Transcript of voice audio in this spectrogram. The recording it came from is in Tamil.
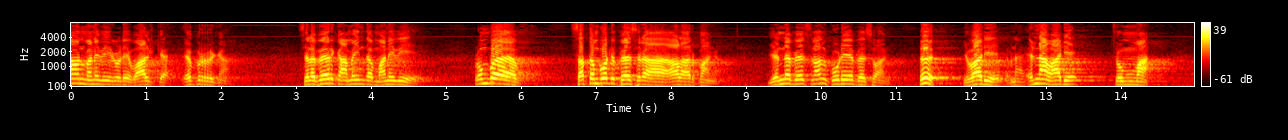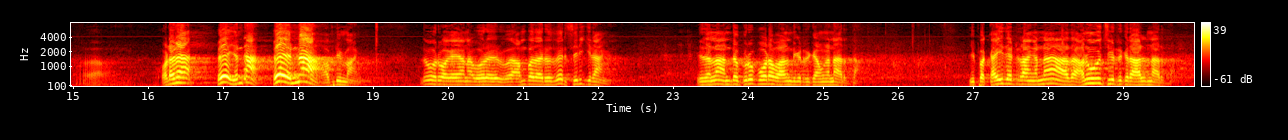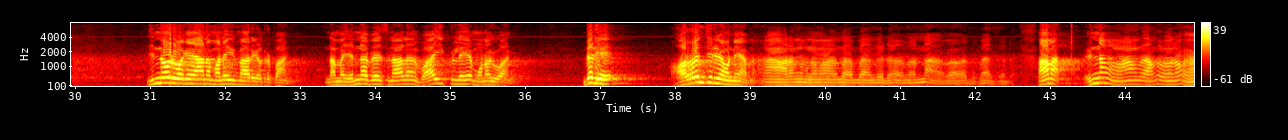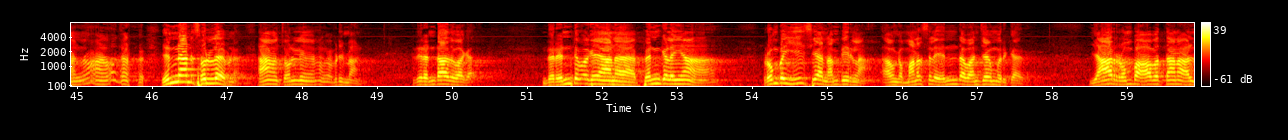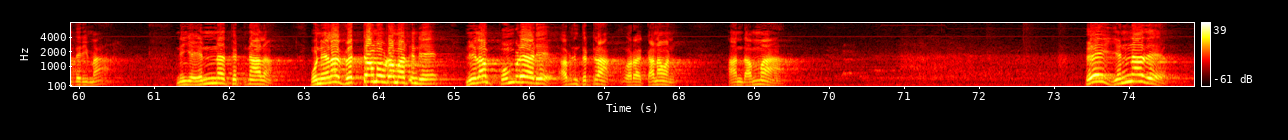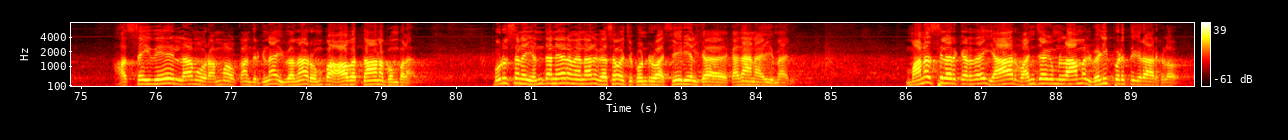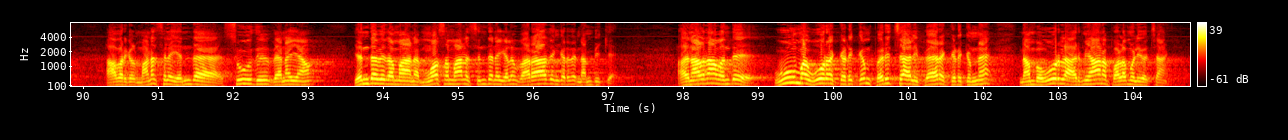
கணவன் மனைவிகளுடைய வாழ்க்கை எப்படி இருக்கும்? சில பேருக்கு அமைந்த மனைவி ரொம்ப சத்தம் போட்டு பேசுகிற ஆளாக இருப்பாங்க. என்ன பேசினாலும் கூடயே பேசுவாங்க. ஏ வாடி. அப்படின்னா என்ன வாடி? சும்மா. உடனே ஏ என்ன? ஏ என்ன? அப்படிம்பாங்க. இது ஒரு வகையான ஒரு ஐம்பது அறுபது பேர் சிரிக்கிறாங்க. இதெல்லாம் அந்த குரூப்போட வாழ்ந்துக்கிட்டு இருக்கவங்கன்னு அர்த்தம். இப்போ கை தட்டுறாங்கன்னா அதை அனுபவிச்சுக்கிட்டு இருக்கிற ஆளுன்னு அர்த்தம். இன்னொரு வகையான மனைவிமார்கள் இருப்பாங்க. நம்ம என்ன பேசினாலும் வாய்க்குள்ளேயே முனகுவாங்க. இந்தடி அரைஞ்சிருவேன் உடனே ஆமா என்ன என்னன்னு சொல்லு அப்படின்னு. ஆமாம் சொல்லி அப்படிம்பாங்க. இது ரெண்டாவது வகை. இந்த ரெண்டு வகையான பெண்களையும் ரொம்ப ஈஸியாக நம்பிடலாம் அவங்க மனசில் எந்த வஞ்சகமும் இருக்காது. யார் ரொம்ப ஆபத்தான ஆள் தெரியுமா? நீங்கள் என்ன திட்டினாலும் உன்னையெல்லாம் வெட்டாம விட மாட்டேன் நீ எல்லாம் பொம்பளை அடி அப்படின்னு திட்டுறான் ஒரு கணவன். அந்த அம்மா ஏய் என்னது? அசைவே இல்லாம ஒரு அம்மா உட்காந்துருக்குன்னா இவ தான் ரொம்ப ஆபத்தான பொம்பளை. புருஷனை எந்த நேரம் வேணாலும் விஷம் வச்சு கொண்டுருவா சீரியல் க கதாநாயகி மாதிரி. மனசில் இருக்கிறத யார் வஞ்சகம் இல்லாமல் வெளிப்படுத்துகிறார்களோ அவர்கள் மனசில் எந்த சூது வினயம் எந்த விதமான மோசமான சிந்தனைகளும் வராதுங்கிறது நம்பிக்கை. அதனால தான் வந்து ஊமை ஊரை கெடுக்கும் பெருச்சாலி பேரை கெடுக்கும்னு நம்ம ஊரில் அருமையான பழமொழி வச்சாங்க.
